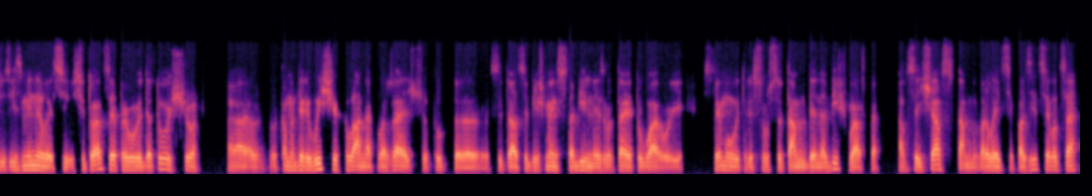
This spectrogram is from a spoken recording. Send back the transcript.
і змінилася ситуація, приводить до того, що командири вищих ланок вважають, що тут е, ситуація більш-менш стабільна і звертають увагу і спрямовують ресурси там, де найбільш важко, а в цей час там рветься позиція, оця,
